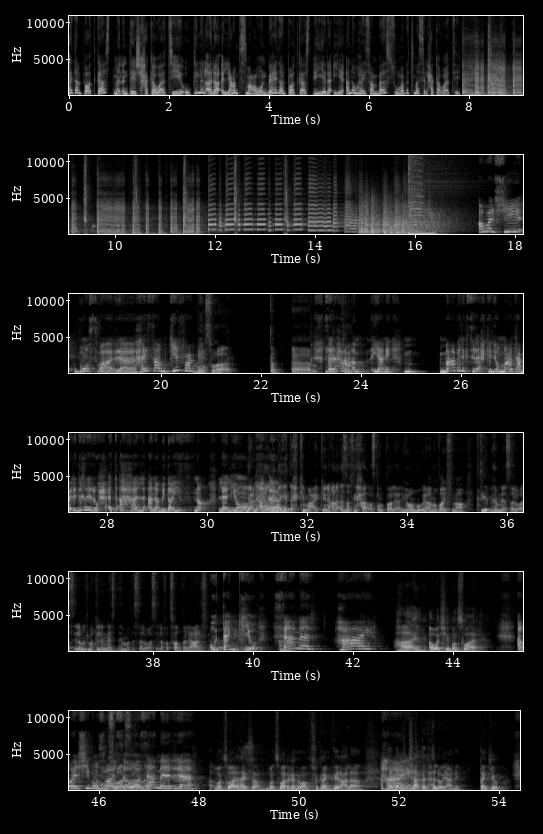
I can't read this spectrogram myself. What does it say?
هيدا البودكاست من إنتاج حكواتي وكل الآراء اللي عم تسمعون بهيدا البودكاست هي رأيي أنا وهيثم بس وما بتمثل حكواتي. أول شيء bonsoir. هيثم كيفك؟ bonsoir. طب صراحة يعني م- ما عبالي كتير أحكي اليوم معك عبالي دغري روح أتأهل أنا بضيفنا لليوم. يعني أنا اللي ميت أحكي معك. يعني أنا إذا في حال أصلا طالع اليوم هو لأنه ضيفنا كثير بهمني أسأله أسئلة مثل ما كل الناس بهمها تسأله أسئلة فتفضلي عارفه وثانك يو سامر هاي. هاي أول شيء بونسوار. أول شي بونسوار. بونسوار سو سامر. سامر. bonsoir هيثم bonsoir غنوة. شكرا كثير على هيدا. الشات الحلو يعني. thank you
